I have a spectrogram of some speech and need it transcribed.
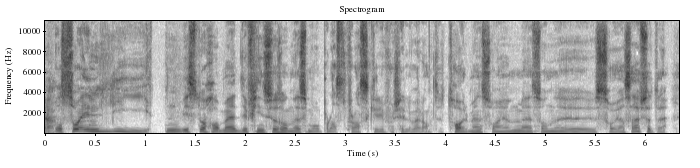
Ja. Og så en liten, hvis du har med Det fins jo sånne små plastflasker i forskjellige varianter. Tar med en soya med sånn eh, soyasaus, vet du.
